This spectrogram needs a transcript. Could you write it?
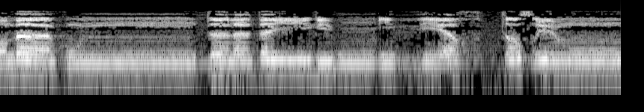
وما كنت لديهم إذ يختصمون.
